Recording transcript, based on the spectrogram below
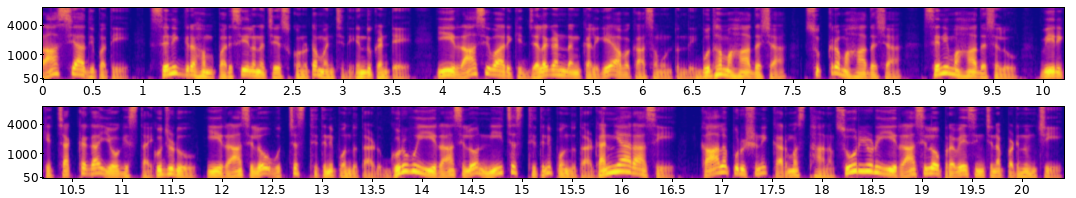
రాస్యాధిపతి శనిగ్రహం పరిశీలన చేసుకొనుట మంచిది. ఎందుకంటే ఈ రాశివారికి జలగండం కలిగే అవకాశం ఉంటుంది. బుధ మహాదశ శుక్ర మహాదశ శని మహాదశలు వీరికి చక్కగా యోగిస్తాయి. కుజుడు ఈ రాశిలో ఉచ్చస్థితిని పొందుతాడు. గురువు ఈ రాశిలో నీచస్థితిని పొందుతాడు. కన్యారాశి కాలపురుషుని కర్మస్థానం. సూర్యుడు ఈ రాశిలో ప్రవేశించినప్పటినుంచి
